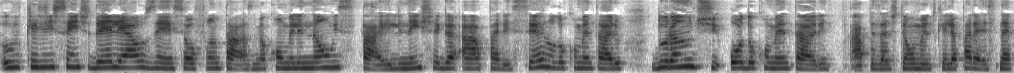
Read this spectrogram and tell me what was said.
o que a gente sente dele é a ausência, é o fantasma, é como ele não está. Ele nem chega a aparecer no documentário durante o documentário, apesar de ter um momento que ele aparece, né?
